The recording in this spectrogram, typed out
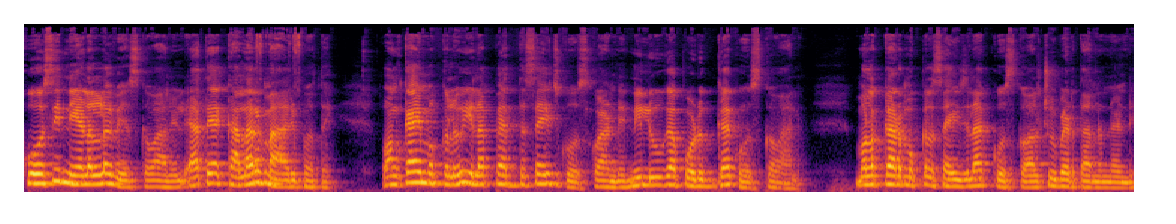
కోసి నీళ్ళల్లో వేసుకోవాలి. లేకపోతే కలర్ మారిపోతాయి. వంకాయ ముక్కలు ఇలా పెద్ద సైజు కోసుకోండి. నిలువుగా పొడుగ్గా కోసుకోవాలి. ములక్కాడ ముక్కల సైజులా కోసుకోవాలి. చూపెడతానుండండి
